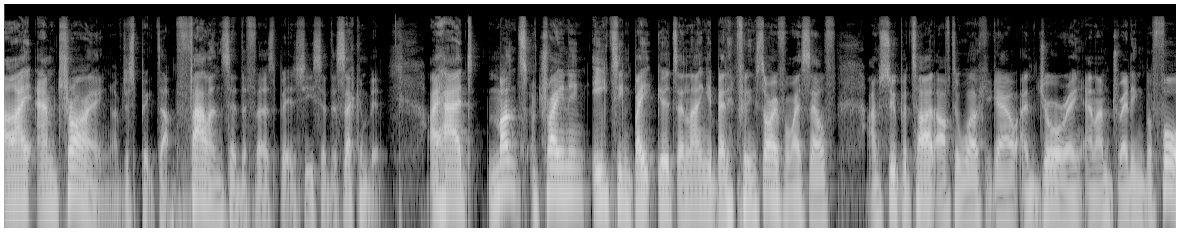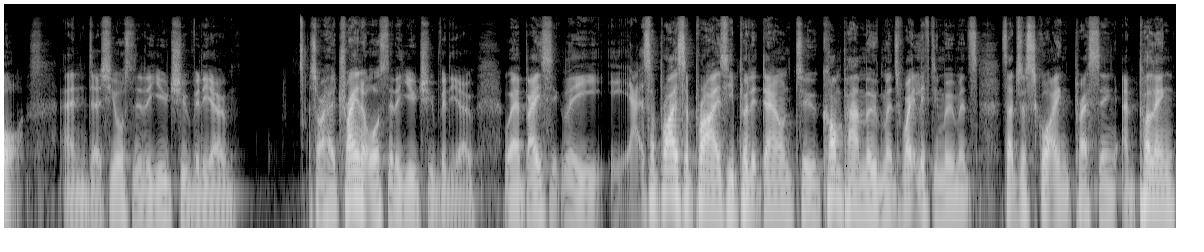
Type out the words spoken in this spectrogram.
I am trying. I've just picked up. Fallon said the first bit, and she said the second bit. I had months of training, eating baked goods, and laying in bed feeling sorry for myself. I'm super tired after working out and drawing, and I'm dreading before. And uh, she also did a YouTube video sorry, her trainer also did a YouTube video where basically, eh, surprise, surprise, he put it down to compound movements, weightlifting movements such as squatting, pressing, and pulling.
